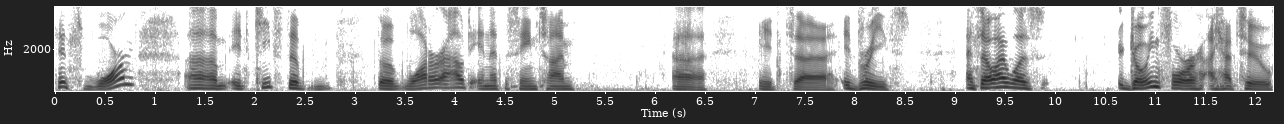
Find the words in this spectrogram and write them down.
It's warm. Um, it keeps the the water out, and at the same time, uh, it uh, it breathes. And so I was going for. I had to.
